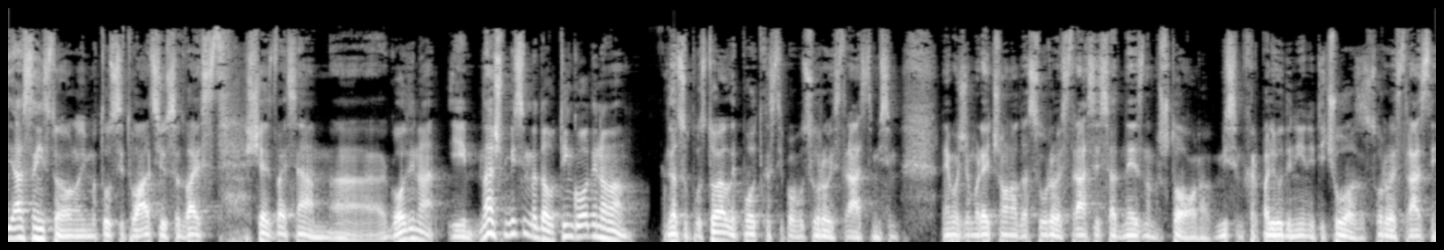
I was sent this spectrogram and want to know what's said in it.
ja sam isto ono, imao tu situaciju sa 26-27 uh, godina i, znaš, mislim da u tim godinama da su postojali podcasti poput Surovi strasti, mislim, ne možemo reći ono da Surove strasti sad ne znam što, ono, mislim, hrpa ljudi nije niti čuo za Surove strasti,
